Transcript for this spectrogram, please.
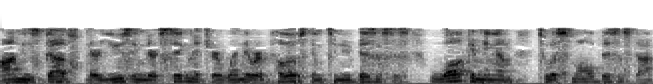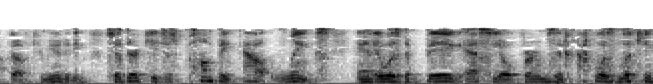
on these govs. They're using their signature when they were posting to new businesses, welcoming them to a small business.gov community. So they're just pumping out links. And it was the big SEO firms, and I was looking.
